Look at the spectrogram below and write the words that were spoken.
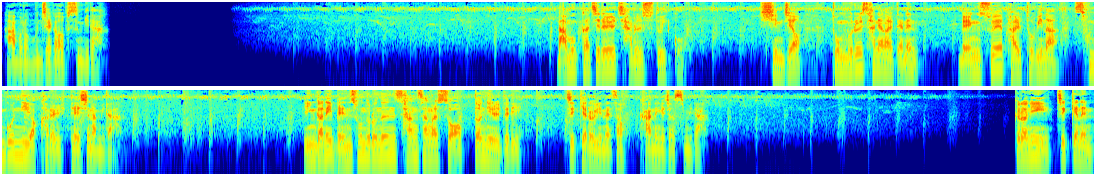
아무런 문제가 없습니다. 나뭇가지를 자를 수도 있고, 심지어 동물을 사냥할 때는 맹수의 발톱이나 송곳니 역할을 대신합니다. 인간이 맨손으로는 상상할 수 없던 일들이 집게로 인해서 가능해졌습니다. 그러니 찌개는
